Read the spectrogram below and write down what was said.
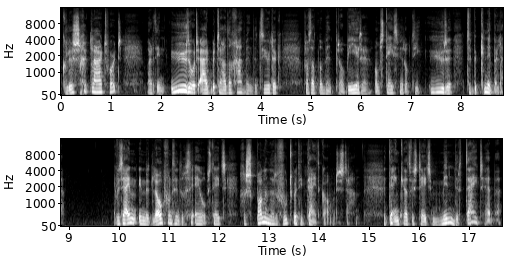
klus geklaard wordt, maar het in uren wordt uitbetaald, dan gaat men natuurlijk vanaf dat moment proberen om steeds meer op die uren te beknibbelen. We zijn in het loop van de 20e eeuw op steeds gespannenere voet met die tijd komen te staan. We denken dat we steeds minder tijd hebben,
